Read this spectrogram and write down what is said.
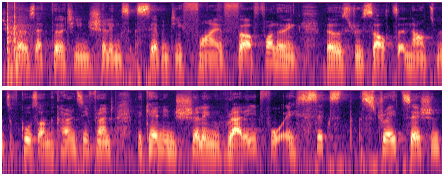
to close at 13 shillings 75 uh, following those results announcements. Of course, on the currency front, the Kenyan shilling rallied for a sixth straight session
